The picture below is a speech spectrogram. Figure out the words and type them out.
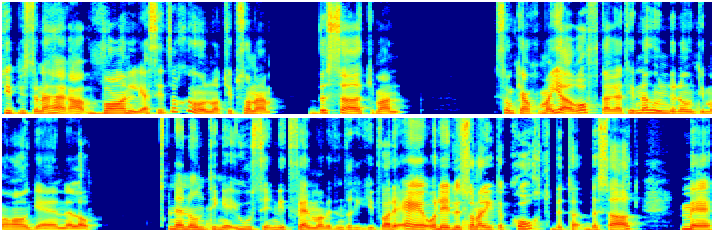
typiskt sådana här vanliga situationer, typ sådana besök man som kanske man gör oftare, typ när hunden har ont i magen eller när någonting är osynligt fel, man vet inte riktigt vad det är och det är sådana lite kort besök med,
